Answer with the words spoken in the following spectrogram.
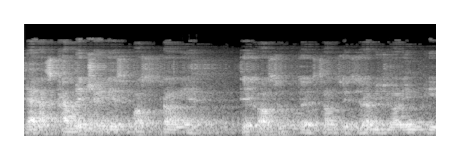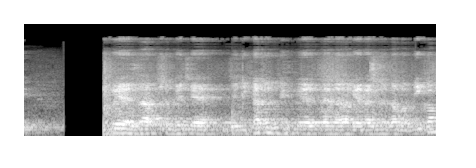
Teraz kamyczek jest po stronie tych osób, które chcą coś zrobić w Olimpii. Dziękuję za przybycie dziennikarzom, dziękuję trenerowi, także zawodnikom.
